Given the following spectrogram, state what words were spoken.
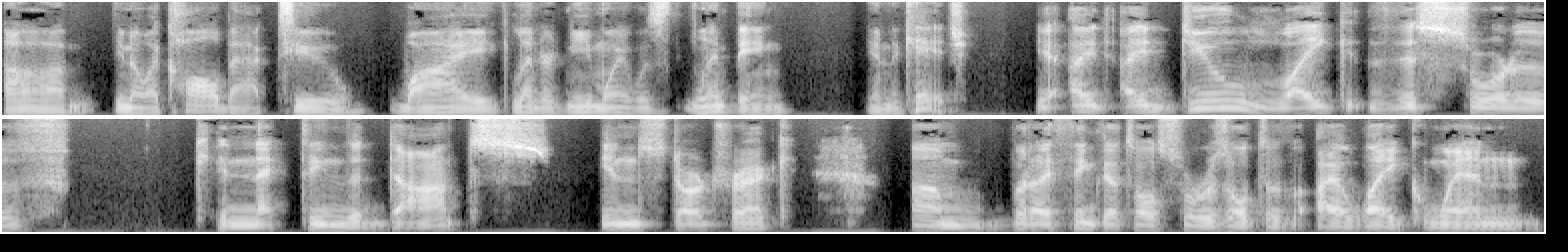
um, you know, a callback to why Leonard Nimoy was limping in the cage. Yeah, I I do like this sort of connecting the dots in Star Trek. Um, but I think that's also a result of I like when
